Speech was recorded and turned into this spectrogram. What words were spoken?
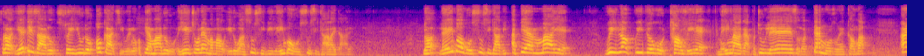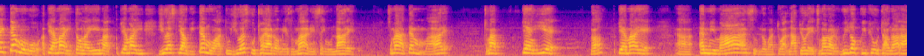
ဆိုတော့ရဲတေစာတို့ဆွေယူတို့အုတ်ကာကြီးဝင်းတို့အပြန်မတို့ကိုအရေးချိုးနဲ့မမောင်အေးတို့ကစုစည်းပြီးလိမ့်ပေါ်ကိုစုစည်းထားလိုက်တာတဲ့နော်လိမ့်ပေါ်ကိုစုစည်းထားပြီးအပြန်မရဲ့ဝီလော့ကွီးပြိုးကိုထောင်ပေးတဲ့မိန်းမကဘာတူလဲဆိုတော့တက်မွန်ဆိုတဲ့ကောင်မအဲ့တက်မုံကိုအပြန်မကြီးတော်လိုင်းရေးမှာအပြန်မကြီး US ရောက်ပြီးတက်မုံကသူ US ကိုထွက်ရတော့မယ်ဆိုမအရင်စိန်ကိုလာတယ်ကျမကတက်မုံပါတဲ့ကျမပြန်ကြီးရဲ့နော်အပြန်မရဲ့ အာအမီမာဆိုပြီးတော့မှသူကလာပြောတယ်ကျမတို့က vlog ကြီးဖြိုးထောင်လာတာ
